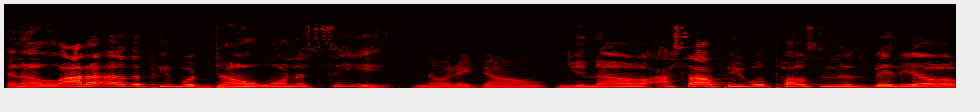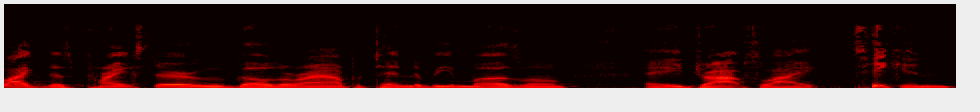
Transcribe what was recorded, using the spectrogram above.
And a lot of other people don't want to see it. No, they don't. You know, I saw people posting this video like this prankster who goes around pretending to be Muslim and he drops like ticking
